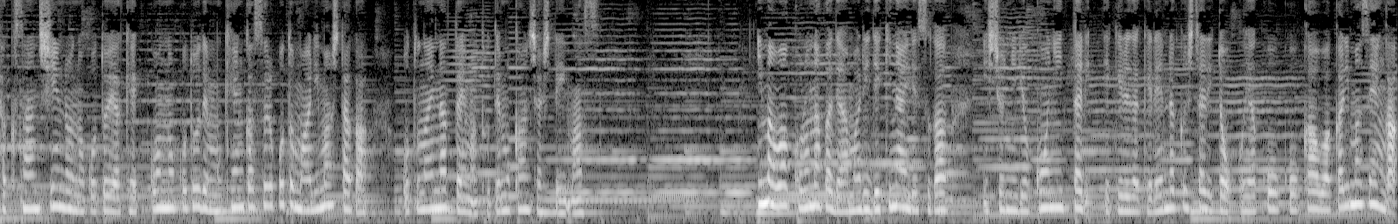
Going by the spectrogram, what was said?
たくさん進路のことや結婚のことでも喧嘩することもありましたが大人になった今とても感謝しています。今はコロナ禍であまりできないですが一緒に旅行に行ったりできるだけ連絡したりと親孝行かは分かりませんが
